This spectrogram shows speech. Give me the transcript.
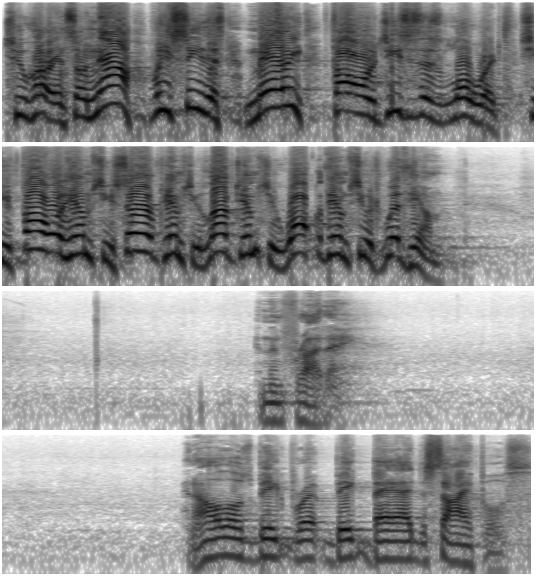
to her. And so now we see this. Mary followed Jesus as Lord. She followed him. She served him. She loved him. She walked with him. She was with him. And then Friday. And all those big, big bad disciples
